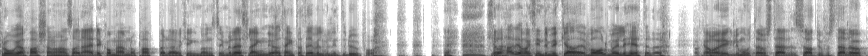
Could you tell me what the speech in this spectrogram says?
frågade jag farsan och han sa nej det kom hem något papper där kring mönstring men det slängde jag. Jag tänkte att det vill väl inte du på. Så Ja. hade jag faktiskt inte mycket valmöjligheter där. Jag kan vara hygglig mot dig och ställa, så att du får ställa upp.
